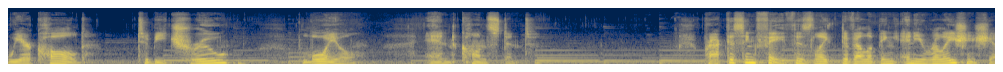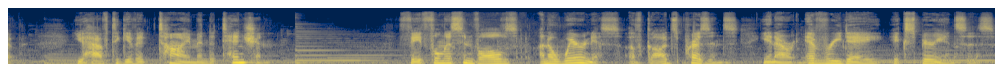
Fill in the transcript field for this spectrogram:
We are called to be true, loyal, and constant. Practicing faith is like developing any relationship. You have to give it time and attention. Faithfulness involves an awareness of God's presence in our everyday experiences.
